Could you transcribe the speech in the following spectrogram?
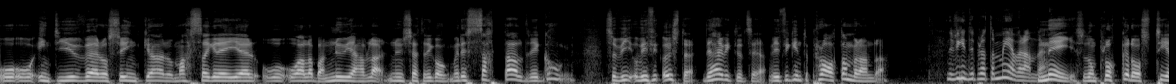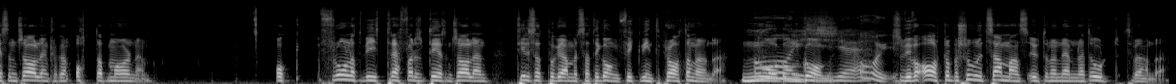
och, och intervjuer och synkar och massa grejer och, och alla bara nu jävlar, nu sätter det igång. Men det satte aldrig igång. Så vi, och vi fick, och just det, det här är viktigt att säga, vi fick inte prata om varandra. Ni fick inte prata med varandra? Nej, så de plockade oss till T-centralen klockan åtta på morgonen. Och från att vi träffades på T-centralen tills att programmet satte igång fick vi inte prata med varandra. Någon Oj. gång. Oj. Så vi var 18 personer tillsammans utan att nämna ett ord till varandra.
